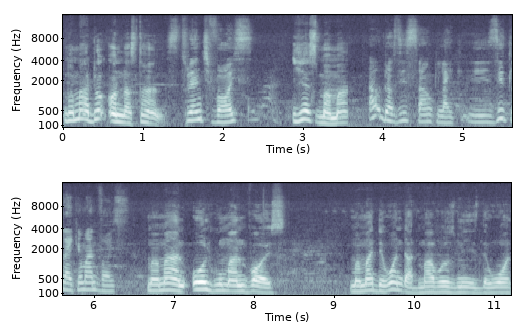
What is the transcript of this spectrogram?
Mama, I don't understand. Strange voice. Yes, Mama. How does this sound like? Is it like human voice? Mama, an old woman voice. Mama, the one that marvels me is the one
